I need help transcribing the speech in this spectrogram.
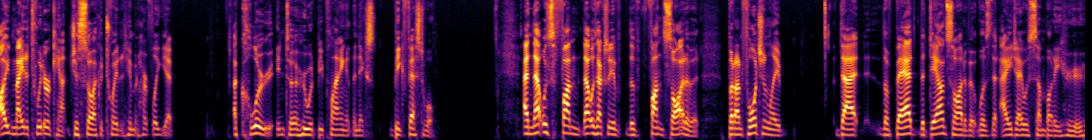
i made a twitter account just so i could tweet at him and hopefully get a clue into who would be playing at the next big festival and that was fun. That was actually the fun side of it. But unfortunately, that the bad, the downside of it was that AJ was somebody who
